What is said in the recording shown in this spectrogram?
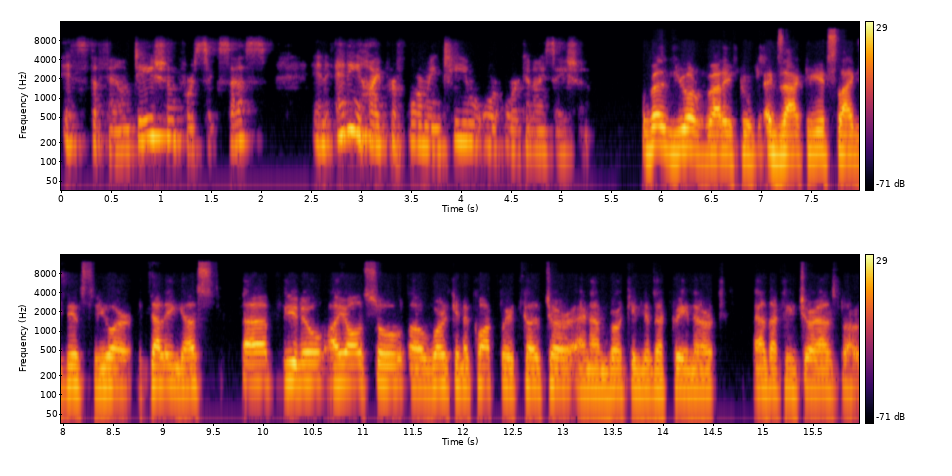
it's the foundation for success in any high performing team or organization. Well, you are very true. Exactly. It's like this. You are telling us. Uh, you know, I also uh, work in a corporate culture and I'm working as a trainer, as a teacher as well.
